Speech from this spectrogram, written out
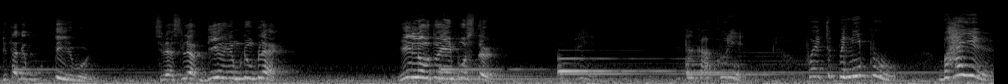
Dia tak ada bukti pun. Silap-silap dia yang bunuh Black. Yellow tu yang imposter. Red, datang kat aku Red. White tu penipu. Bahaya.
